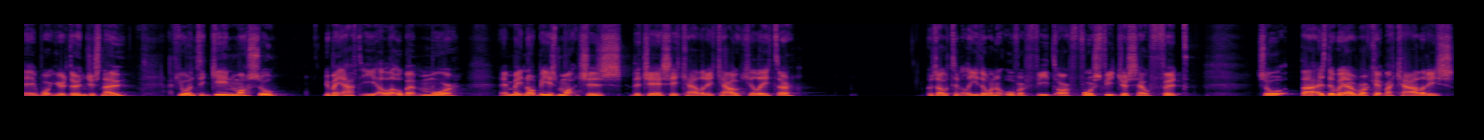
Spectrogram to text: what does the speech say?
uh, what you're doing just now. If you want to gain muscle, you might have to eat a little bit more. It might not be as much as the JSA calorie calculator, because ultimately you don't want to overfeed or force feed yourself food. So that is the way I work out my calories.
